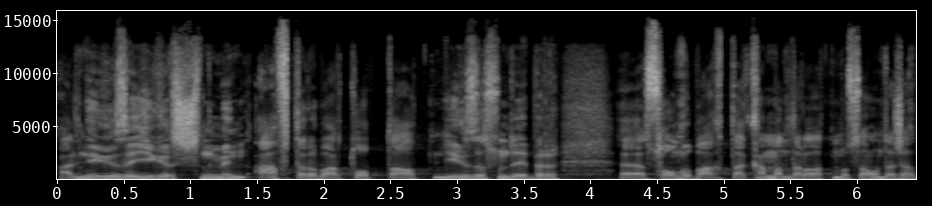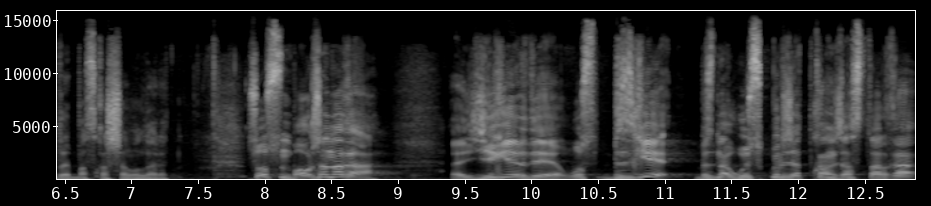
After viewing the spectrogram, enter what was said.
ал негізі егер шынымен авторы бар топты алып негізі сондай бір ә, соңғы бағытта командалар алатын болса онда жағдай басқаша болар еді. Сосын бауыржан аға егер де осы бізге біз мына өсіп келе жатқан жастарға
